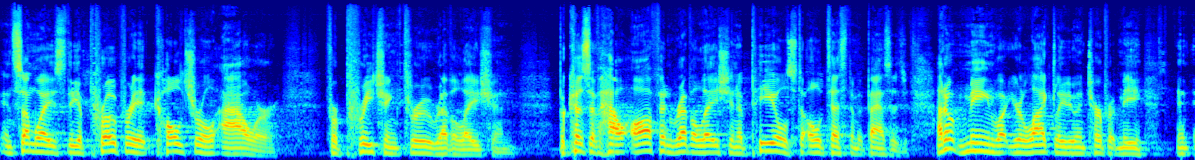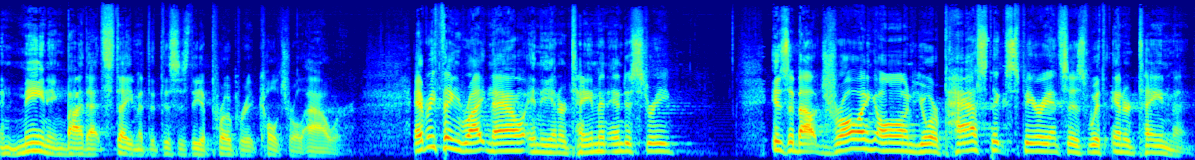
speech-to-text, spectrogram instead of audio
in some ways, the appropriate cultural hour for preaching through Revelation because of how often Revelation appeals to Old Testament passages. I don't mean what you're likely to interpret me in, in meaning by that statement that this is the appropriate cultural hour. Everything right now in the entertainment industry is about drawing on your past experiences with entertainment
